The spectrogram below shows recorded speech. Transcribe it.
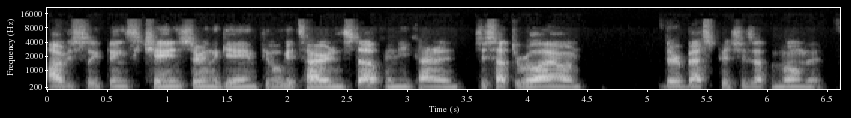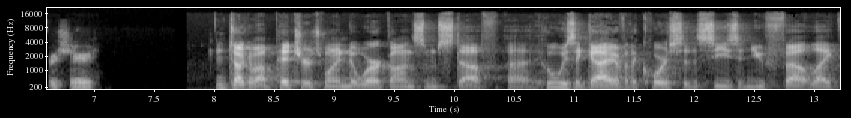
obviously, things change during the game. People get tired and stuff, and you kind of just have to rely on their best pitches at the moment for sure. You talk about pitchers wanting to work on some stuff. Uh, who was a guy over the course of the season you felt like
